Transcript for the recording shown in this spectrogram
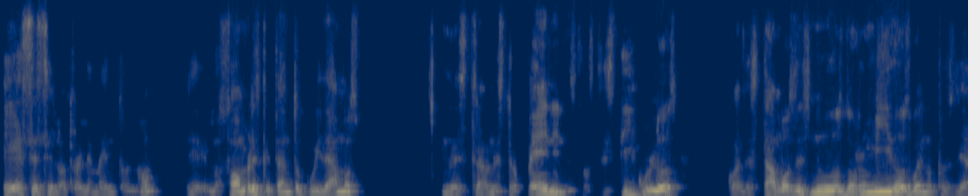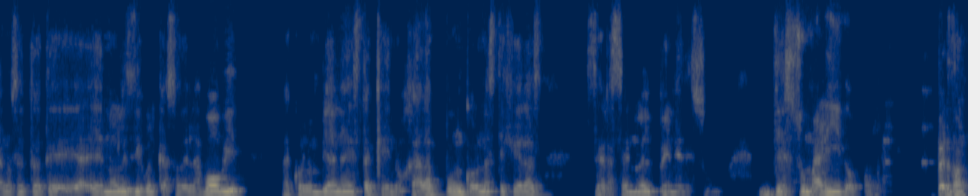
Ese es el otro elemento, ¿no? Eh, los hombres que tanto cuidamos nuestra, nuestro pene, nuestros testículos, cuando estamos desnudos, dormidos, bueno, pues ya no se trate, ya, no les digo el caso de la Bobby, la colombiana esta que enojada, pum, con unas tijeras, cercenó el pene de su, de su marido. Perdón,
